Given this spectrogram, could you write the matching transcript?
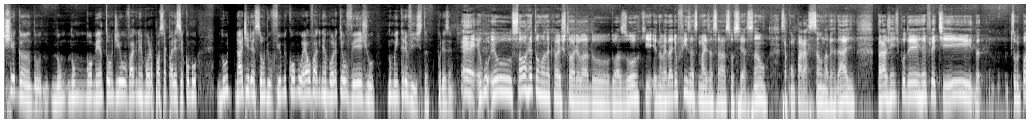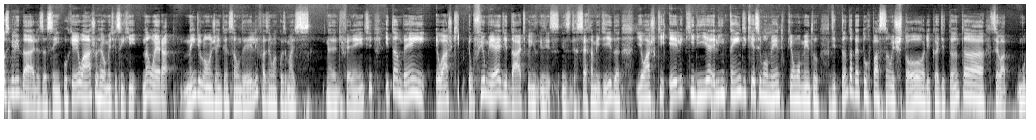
chegando num, num, momento onde o Wagner Moura possa aparecer como no, na direção de um filme, como é o Wagner Moura que eu vejo numa entrevista, por exemplo. É, eu, eu só retomando aquela história lá do, do Azor, que na verdade eu fiz mais essa associação, essa comparação, na verdade, para a gente poder refletir da, sobre possibilidades, assim, porque eu acho realmente que, assim, que não era nem de longe a intenção dele fazer uma coisa mais né, diferente. E também eu acho que o filme é didático em, em, em, certa medida e eu acho que ele queria, ele entende que esse momento, que é um momento de tanta deturpação histórica, de tanta, sei lá,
